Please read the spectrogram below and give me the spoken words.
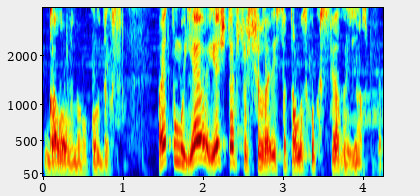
Уголовного кодекса. Поэтому я, я считаю, что все зависит от того, насколько связано с диаспорой.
